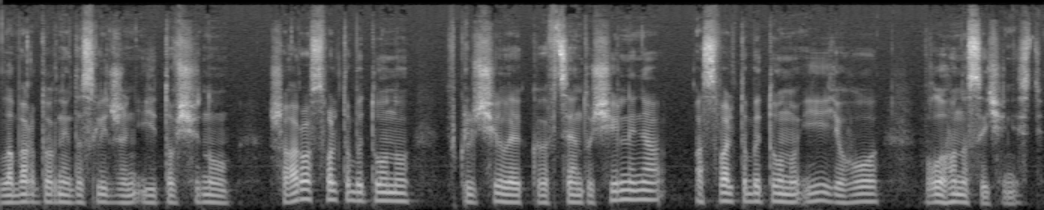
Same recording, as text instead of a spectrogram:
лабораторних досліджень і товщину шару асфальтобетону, включили коефіцієнт ущільнення асфальтобетону і його вологонасиченість.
